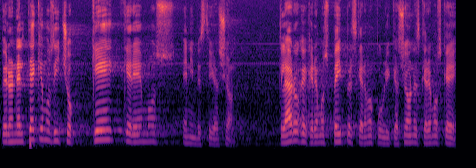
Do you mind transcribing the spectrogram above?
pero en el TEC hemos dicho, ¿qué queremos en investigación? Claro que queremos papers, queremos publicaciones, queremos que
